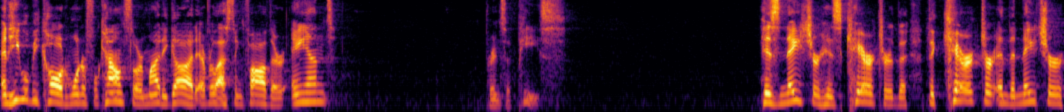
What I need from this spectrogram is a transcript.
and he will be called Wonderful Counselor, Mighty God, Everlasting Father, and Prince of Peace. His nature, his character, the, the character and the nature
